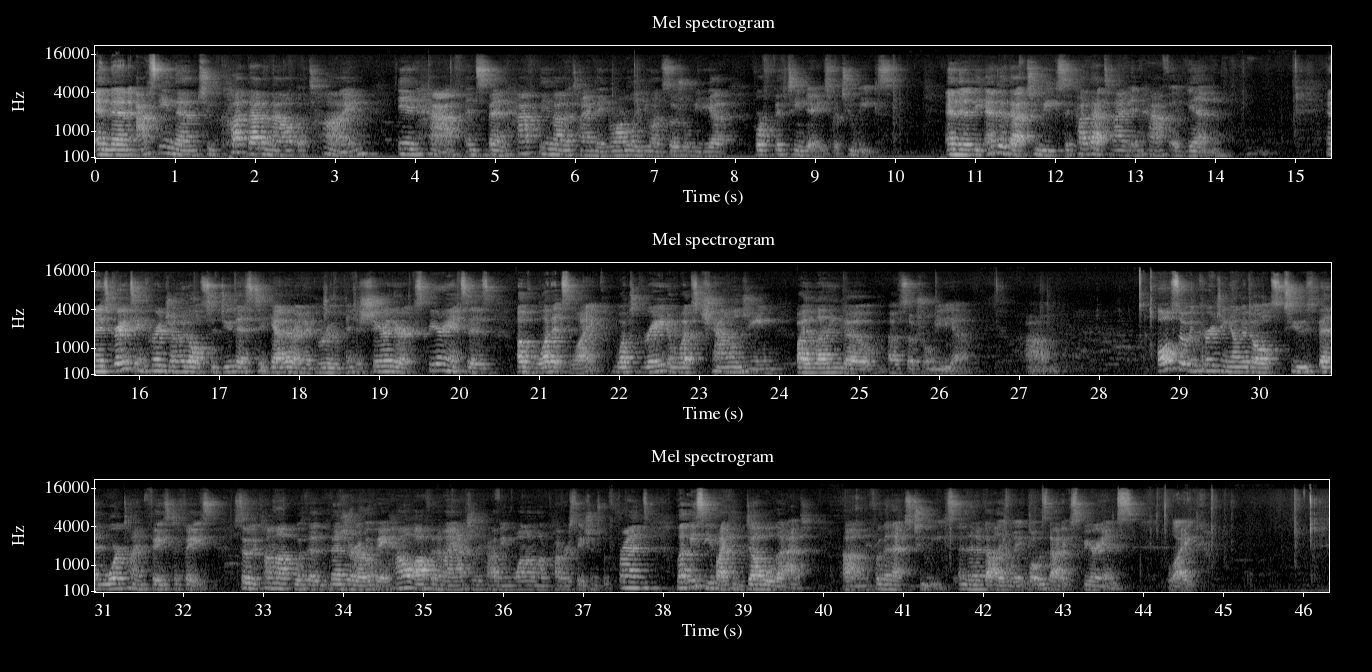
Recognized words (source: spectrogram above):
And then asking them to cut that amount of time in half and spend half the amount of time they normally do on social media for 15 days, for two weeks. And then at the end of that two weeks, to cut that time in half again and it's great to encourage young adults to do this together in a group and to share their experiences of what it's like, what's great and what's challenging by letting go of social media. Um, also, encouraging young adults to spend more time face to face. So, to come up with a measure of, okay, how often am I actually having one on one conversations with friends? Let me see if I can double that um, for the next two weeks and then evaluate what was that experience like.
